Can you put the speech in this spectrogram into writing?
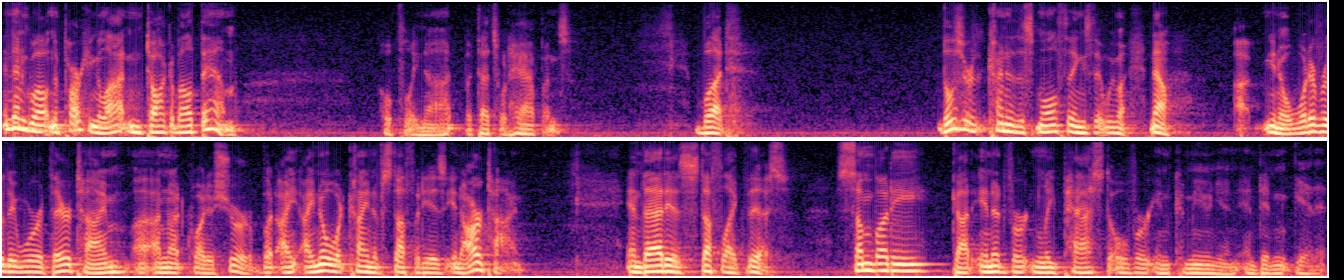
and then go out in the parking lot and talk about them. Hopefully not, but that's what happens. But those are kind of the small things that we want. Now, uh, you know, whatever they were at their time, uh, I'm not quite as sure, but I, I know what kind of stuff it is in our time. And that is stuff like this somebody got inadvertently passed over in communion and didn't get it.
